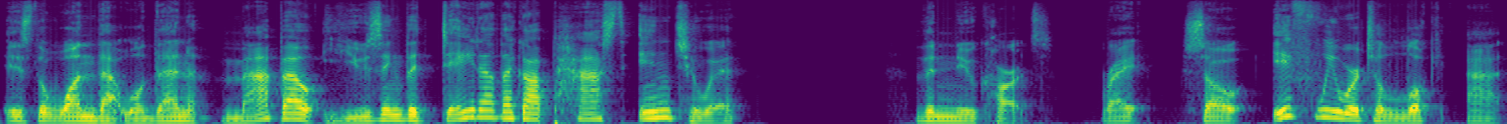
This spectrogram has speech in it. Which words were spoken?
is the one that will then map out using the data that got passed into it the new cards, right? So if we were to look at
